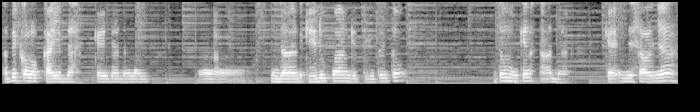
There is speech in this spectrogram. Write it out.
Tapi kalau kaidah kaidah dalam uh, menjalani kehidupan gitu gitu itu itu mungkin ada. Kayak misalnya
